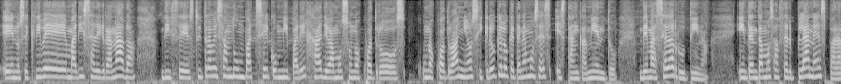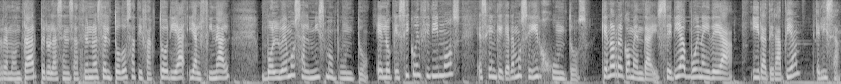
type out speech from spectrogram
Eh, nos escribe Marisa de Granada, dice, estoy atravesando un bache con mi pareja, llevamos unos cuatro unos cuatro años y creo que lo que tenemos es estancamiento, demasiada rutina. Intentamos hacer planes para remontar, pero la sensación no es del todo satisfactoria y al final volvemos al mismo punto. En lo que sí coincidimos es en que queremos seguir juntos. ¿Qué nos recomendáis? ¿Sería buena idea ir a terapia? Elisa.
